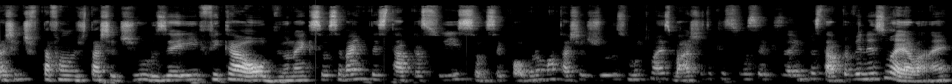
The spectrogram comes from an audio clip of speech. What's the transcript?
a gente está falando de taxa de juros, e aí fica óbvio, né, que se você vai emprestar para a Suíça, você cobra uma taxa de juros muito mais baixa do que se você quiser emprestar para a Venezuela, né?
